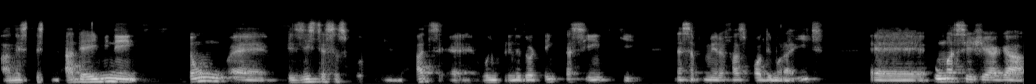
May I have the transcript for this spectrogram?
a necessidade é iminente. Então, é, existem essas possibilidades, é, o empreendedor tem que estar ciente que nessa primeira fase pode demorar isso. É, uma CGH,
